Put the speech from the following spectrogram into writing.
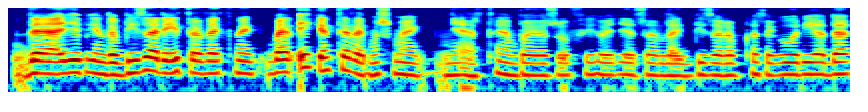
De egyébként a bizarr ételeknek, bár igen, tényleg most megnyertem Bajor Zsófi, hogy ez a legbizarabb kategória, de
